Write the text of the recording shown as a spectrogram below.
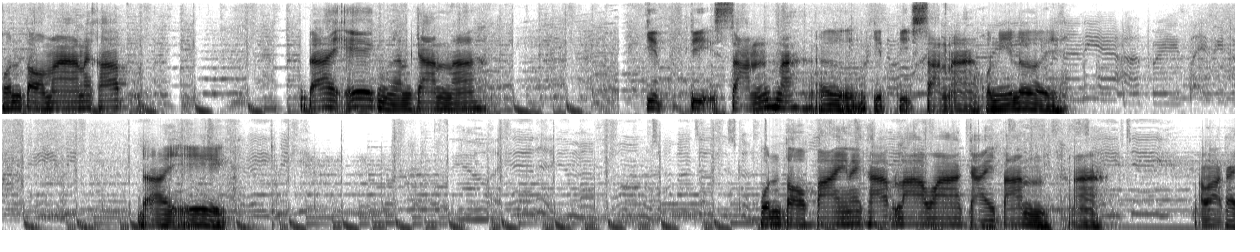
คนต่อมานะครับ ได้เอกเหมือนกันนะ กิตติสันนะ เออ กิตติสันอะ คนนี้เลย ได้เอกคนต่อไปนะครับ ลาวาไก่ตัน อะลาวาไก่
